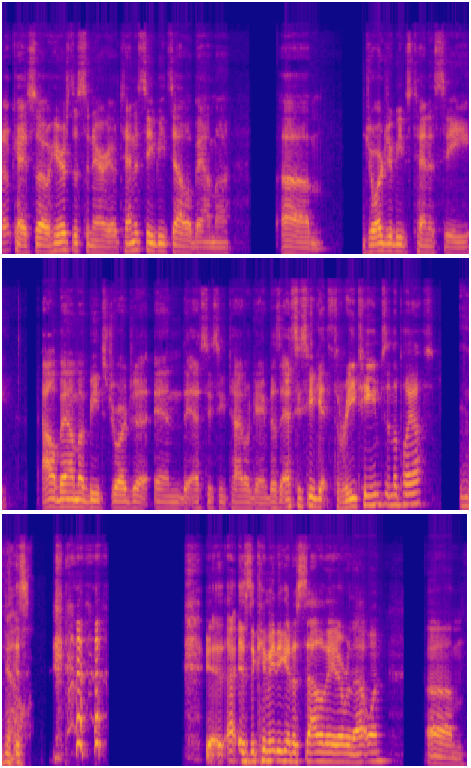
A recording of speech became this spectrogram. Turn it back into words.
Okay, so here's the scenario: Tennessee beats Alabama, um, Georgia beats Tennessee, Alabama beats Georgia in the SEC title game. Does the SEC get three teams in the playoffs? No. Is, is the committee going to salivate over that one? Um,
